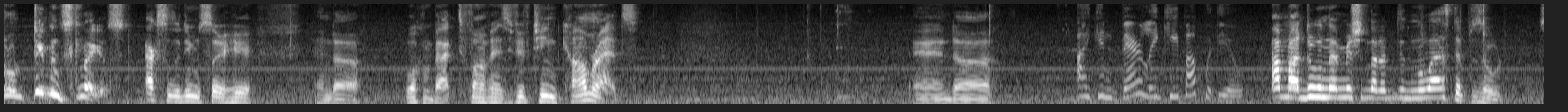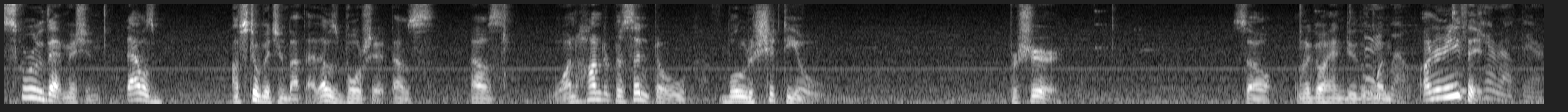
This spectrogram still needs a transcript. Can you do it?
fellow Demon Slayers. Axle the Demon Slayer here, and uh, welcome back to Final Fantasy 15 Comrades. And uh, I can barely keep up with you. I'm not doing that mission that I did in the last episode. Screw that mission. That was, I'm still bitching about that. That was bullshit. That was, that was 100% oh bullshitio. For sure. So I'm gonna go ahead and do the Very one well. underneath Take it care out there.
